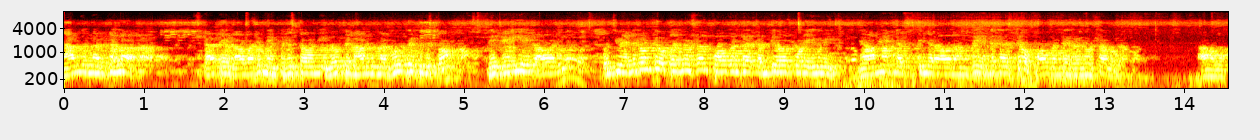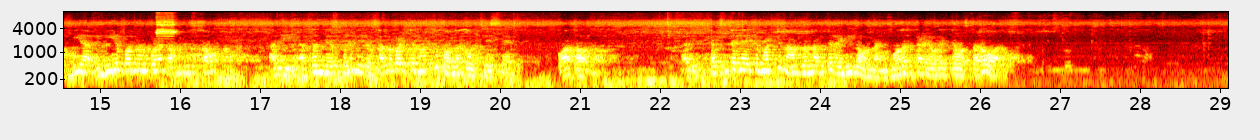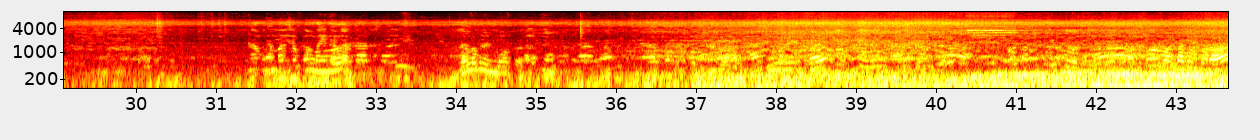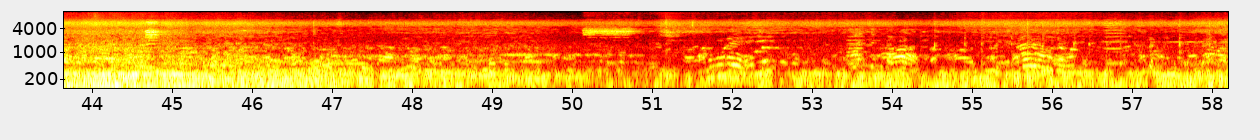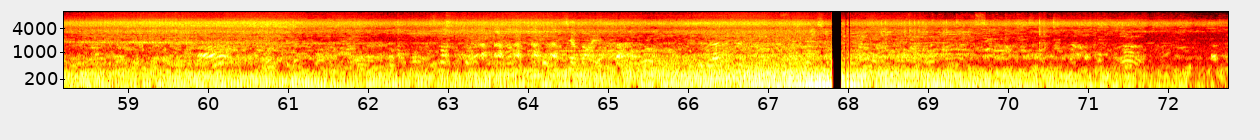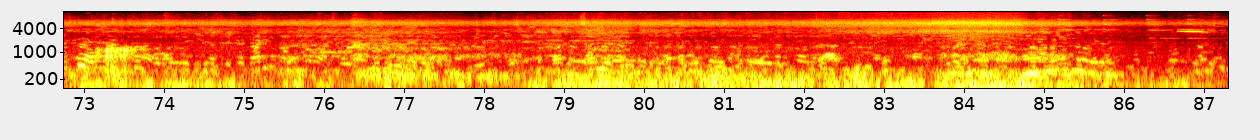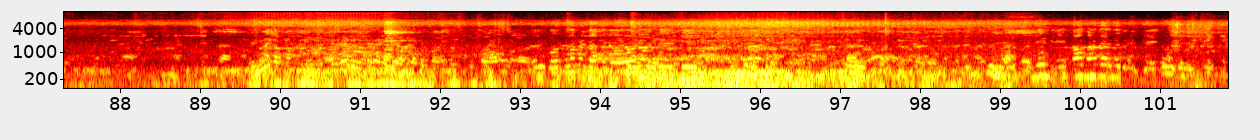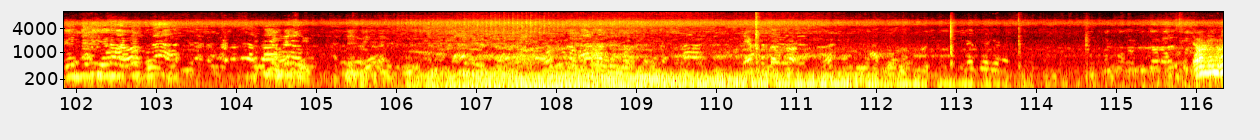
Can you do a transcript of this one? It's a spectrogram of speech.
నాలుగున్నర కల్లా. స్టార్ట్ అయ్యి రావాలి. మేము పిలుస్తామని ఈ నాలుగున్నర లోపే పిలుస్తాం. మీరు రెడీ అయ్యి రావాలి. కొంచెం ఎండగా ఉంటే ఒక పది నిమిషాలు పావు గంట కమిటీ వరకు కూడా ఏమి మేము అన్నం ఖచ్చితంగా రావాలంటే ఎండ కాస్తే ఒక పావు గంట ఇరవై నిమిషాలు. ఆ, మీ పనులు కూడా గమనిస్తాం. అది అర్థం చేసుకుని మీరు చల్లబడితే మటుకు తొందరగా వచ్చేసేయాలి. వాతావరణం. అది ఖచ్చితంగా అయితే మటుకు నాలుగున్నరకి రెడీగా ఉండాలి. మొదటి కాడ ఎవరైతే వస్తారో వాళ్ళు. ఏమంటే ఈ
